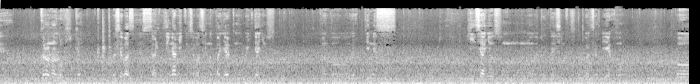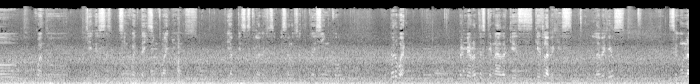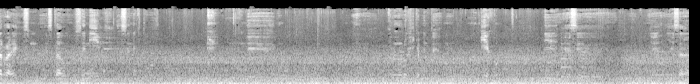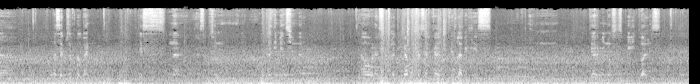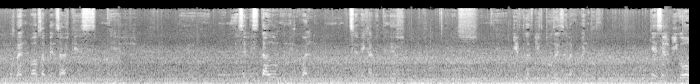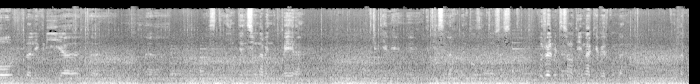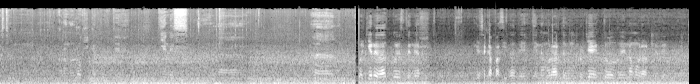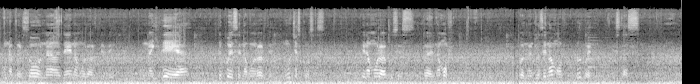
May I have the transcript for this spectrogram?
cronológica, pues se va, es algo dinámico, se va haciendo para allá como 20 años. 50% não, né? Pues es entrar en amor. Cuando entras en amor, pues bueno, estás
